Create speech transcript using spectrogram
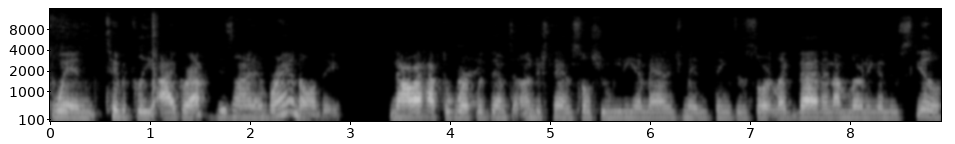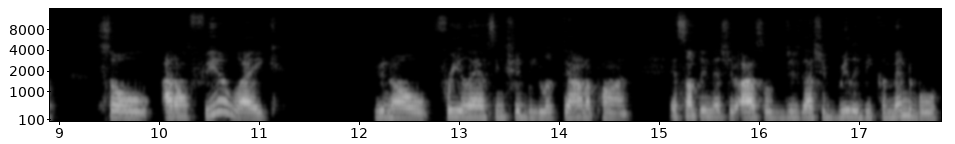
when typically I graphic design and brand all day now I have to work with them to understand social media management and things of the sort like that. And I'm learning a new skill. So I don't feel like, you know, freelancing should be looked down upon. It's something that should also just that should really be commendable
